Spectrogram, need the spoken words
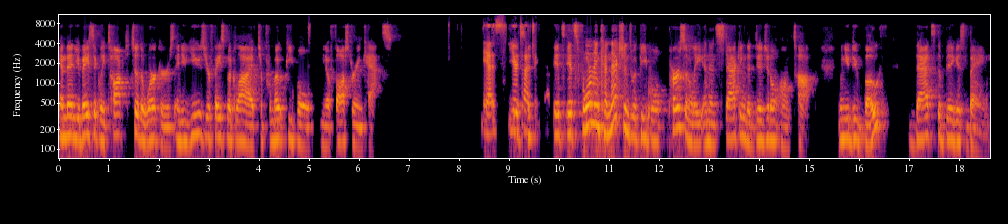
and then you basically talked to the workers and you use your facebook live to promote people you know fostering cats. Yes, you're It's- it's- touching. it's it's forming connections with people personally and then stacking the digital on top. When you do both that's the biggest bang.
